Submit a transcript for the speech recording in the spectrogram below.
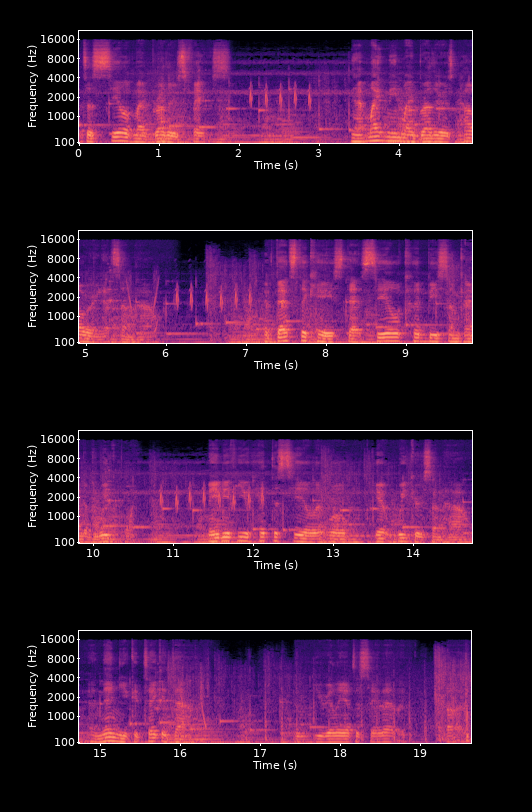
It's a seal of my brother's face. That might mean my brother is powering it somehow. If that's the case, that seal could be some kind of weak point. Maybe if you hit the seal, it will get weaker somehow, and then you could take it down. You really have to say that? Like, God.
